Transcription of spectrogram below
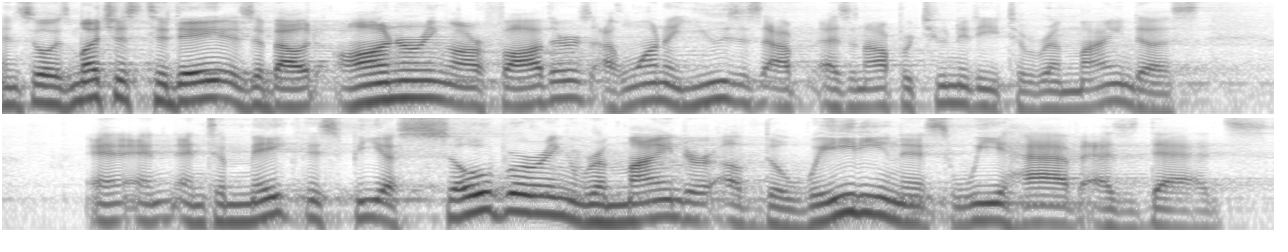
And so, as much as today is about honoring our fathers, I want to use this as an opportunity to remind us and, and, and to make this be a sobering reminder of the weightiness we have as dads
